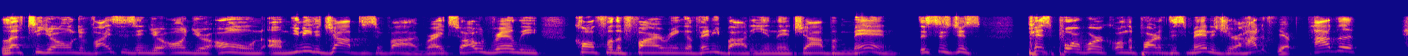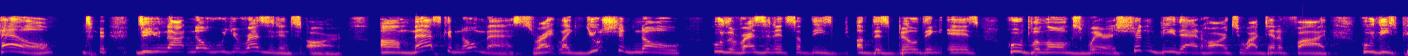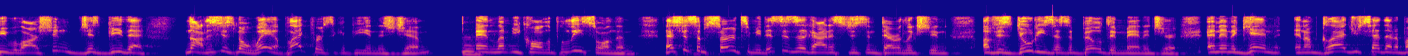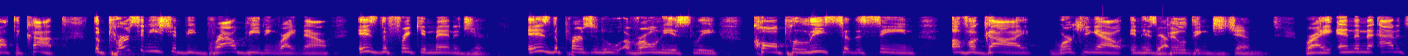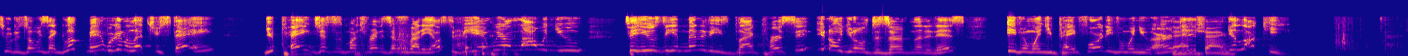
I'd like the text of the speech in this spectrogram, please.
left to your own devices and you're on your own, um, you need a job to survive, right? So I would rarely call for the firing of anybody in their job, but man, this is just piss poor work on the part of this manager. How the yep. how the hell do you not know who your residents are? Um, mask and no masks, right? Like you should know who the residents of these of this building is, who belongs where. It shouldn't be that hard to identify who these people are. It shouldn't just be that. Nah, there's just no way a black person could be in this gym. Mm. and let me call the police on them. That's just absurd to me. This is a guy that's just in dereliction of his duties as a building manager. And then again, and I'm glad you said that about the cop. The person he should be browbeating right now is the freaking manager. Is the person who erroneously called police to the scene of a guy working out in his yep. building's gym, right? And then the attitude is always like, look, man, we're gonna let you stay. You pay just as much rent as everybody else to be here. We're allowing you to use the amenities, black person. You know you don't deserve none of this, even when you pay for it, even when you earned Damn it. Shame. You're lucky.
